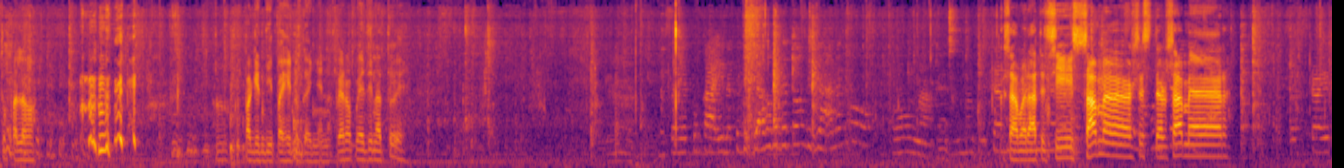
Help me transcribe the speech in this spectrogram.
Ito pala. Pag hindi pa hinugan niya na. Pero pwede na to eh. Masaya tong kain na to. Bigla maganda to. Biglaan na to. Oo nga. Kasama natin si Summer, Sister Summer. Subscribe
